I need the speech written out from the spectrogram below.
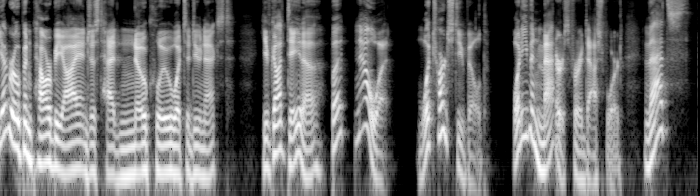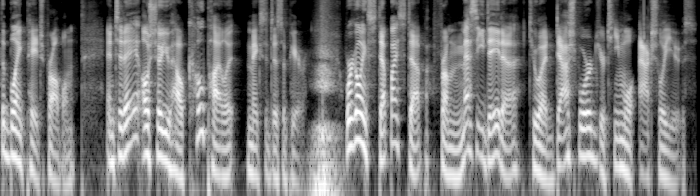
You ever opened Power BI and just had no clue what to do next? You've got data, but now what? What charts do you build? What even matters for a dashboard? That's the blank page problem. And today I'll show you how Copilot makes it disappear. We're going step by step from messy data to a dashboard your team will actually use.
